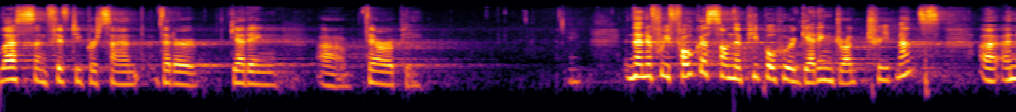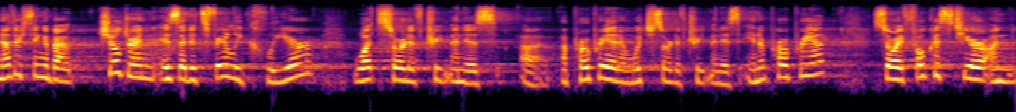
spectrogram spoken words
less than 50% that are getting uh, therapy. Okay. And then if we focus on the people who are getting drug treatments, uh, another thing about children is that it's fairly clear what sort of treatment is uh, appropriate and which sort of treatment is inappropriate. So I focused here on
